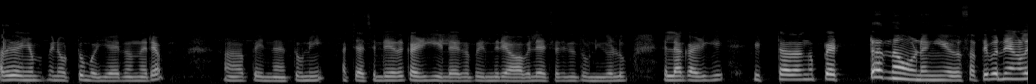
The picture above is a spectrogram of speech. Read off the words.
അത് കഴിഞ്ഞപ്പോൾ പിന്നെ ഒട്ടും വയ്യായിരുന്നു അന്നേരം പിന്നെ തുണി അച്ചാച്ചന്റേത് കഴുകിയില്ലായിരുന്നു. അപ്പോൾ ഇന്ന് രാവിലെ അച്ചാച്ചന്റെ തുണികളും എല്ലാം കഴുകി ഇട്ടതങ്ങ് പെട്ടെന്ന് ഉണങ്ങിയത്. സത്യം പറഞ്ഞാൽ ഞങ്ങൾ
